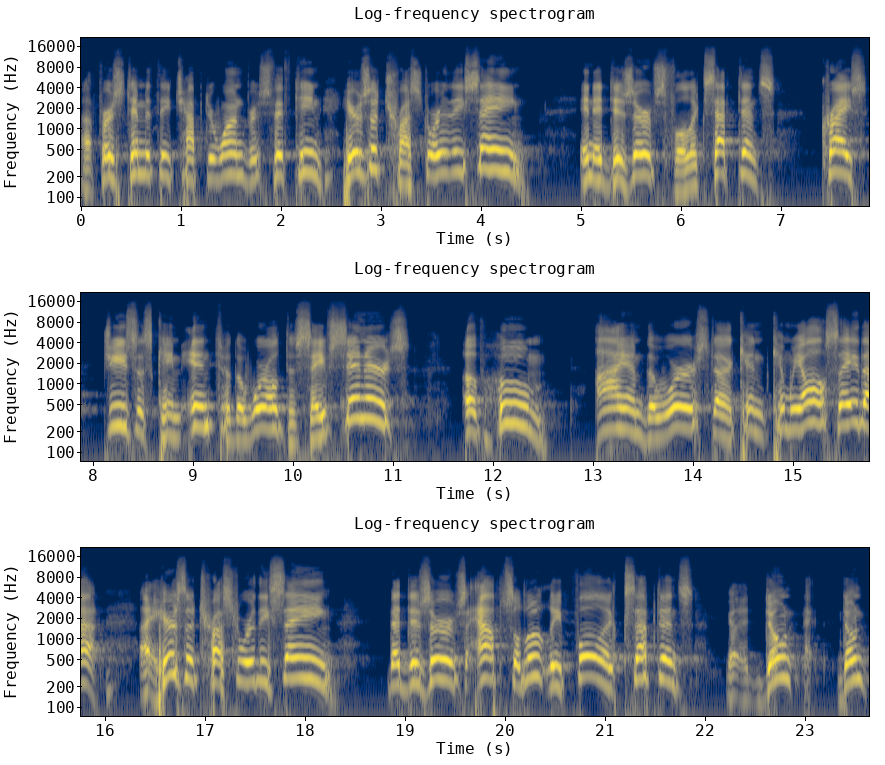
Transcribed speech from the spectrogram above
uh, 1 Timothy chapter 1, verse 15. Here's a trustworthy saying, and it deserves full acceptance. Christ Jesus came into the world to save sinners, of whom I am the worst. Uh, can, can we all say that? Uh, here's a trustworthy saying that deserves absolutely full acceptance. Uh, don't, don't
